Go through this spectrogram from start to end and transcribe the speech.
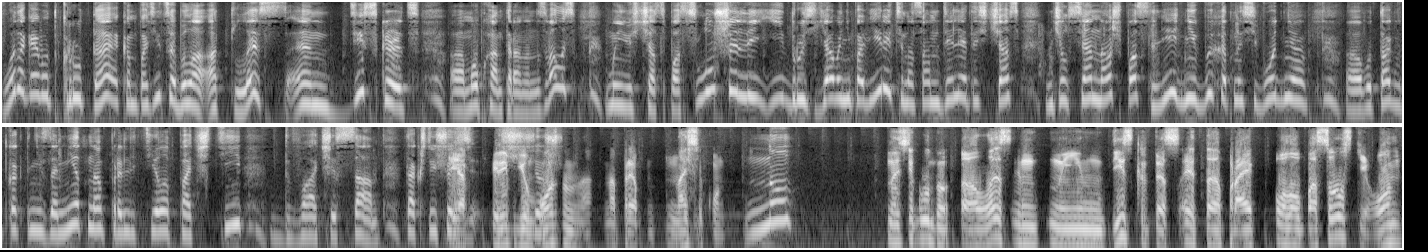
Вот такая вот крутая композиция была от Less and Discards. А, Mob Hunter она называлась. Мы ее сейчас послушали. И, друзья, вы не поверите, на самом деле это сейчас начался наш последний выход на сегодня. А, Вот так вот как-то незаметно пролетело почти два часа. Так что еще... Я перебью, еще- можно на, на прям на секунду? Ну, На секунду. Less in, in Discretes — это проект Оло Басовский. Он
